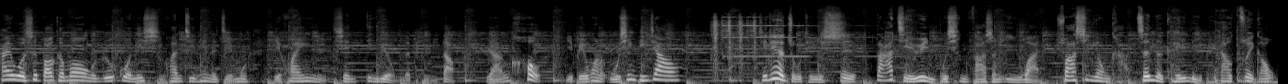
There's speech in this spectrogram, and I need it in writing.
嗨，我是宝可梦。如果你喜欢今天的节目，也欢迎你先订阅我们的频道，然后也别忘了五星评价哦。今天的主题是搭捷运不幸发生意外，刷信用卡真的可以理赔到最高五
